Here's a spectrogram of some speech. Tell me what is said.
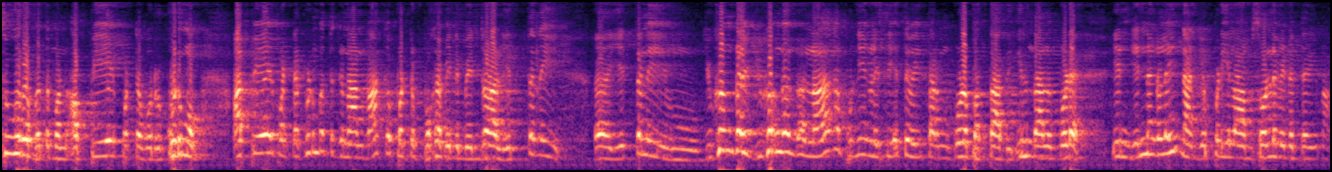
சூரபத்மன். அப்பேற்பட்ட ஒரு குடும்பம். அப்பேற்பட்ட குடும்பத்துக்கு நான் வாக்கப்பட்டு போக வேண்டும் என்றால் எத்தனை எத்தனை யுகங்கள் யுகங்களாக புண்ணியங்களை சேர்த்து வைத்தாலும் கூட பத்தாது. இருந்தாலும் கூட என் எண்ணங்களை நான் எப்படியெல்லாம் சொல்ல வேண்டும் தெரியுமா?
